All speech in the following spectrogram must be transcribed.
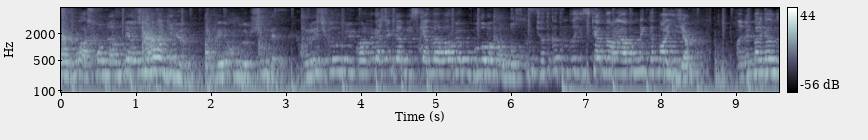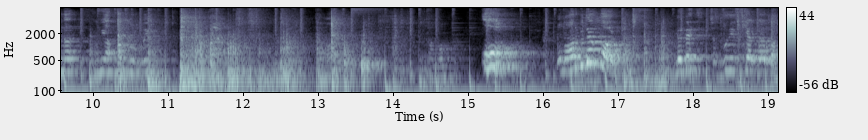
Merdiveni açmam lazım. Ben açayım hemen geliyorum. Merdiveni kurdum şimdi. Yukarıya çıkalım ve yukarıda gerçekten bir İskender var mı yok mu buna bakalım dostum. Çatı katında İskender hayatımda ilk defa yiyeceğim. Annemler gelmeden bunu yapmak zorundayım. Tamam. Oh! Lan harbiden var. Mehmet, çatıda İskender var.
